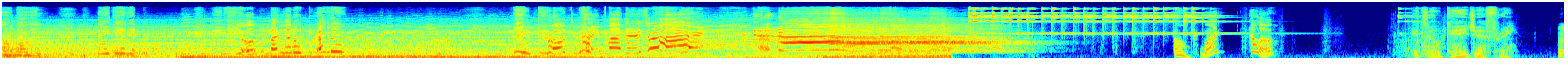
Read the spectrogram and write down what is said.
Oh no. I did it. I killed my little brother. I broke my mother's heart. No! Oh, what? Hello. It's okay, Jeffrey. Uh,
